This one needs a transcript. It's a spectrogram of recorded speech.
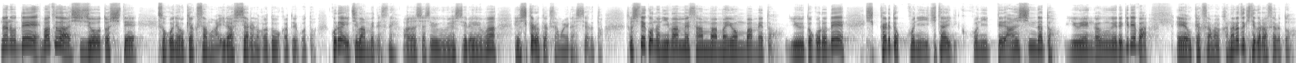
なのでまずは市場としてそこにお客様がいらっしゃるのかどうかということ。これが1番目ですね。私たちが運営している園はしっかりお客様がいらっしゃると。そしてこの2番目3番目4番目というところでしっかりとここに行きたいここに行って安心だという園が運営できればお客様は必ず来てくださると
